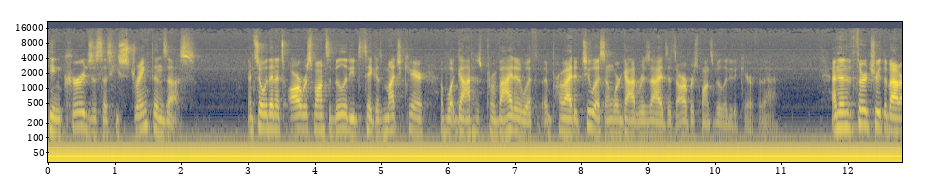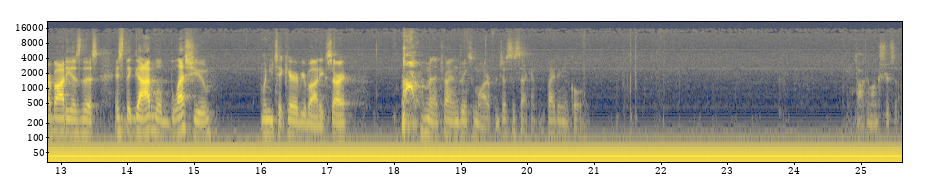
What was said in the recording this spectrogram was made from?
He encourages us. He strengthens us. And so then it's our responsibility to take as much care of what God has provided with uh, provided to us and where God resides. It's our responsibility to care for that. And then the third truth about our body is this is that God will bless you when you take care of your body. Sorry. I'm going to try and drink some water for just a second. Fighting a cold. Talk amongst yourselves.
